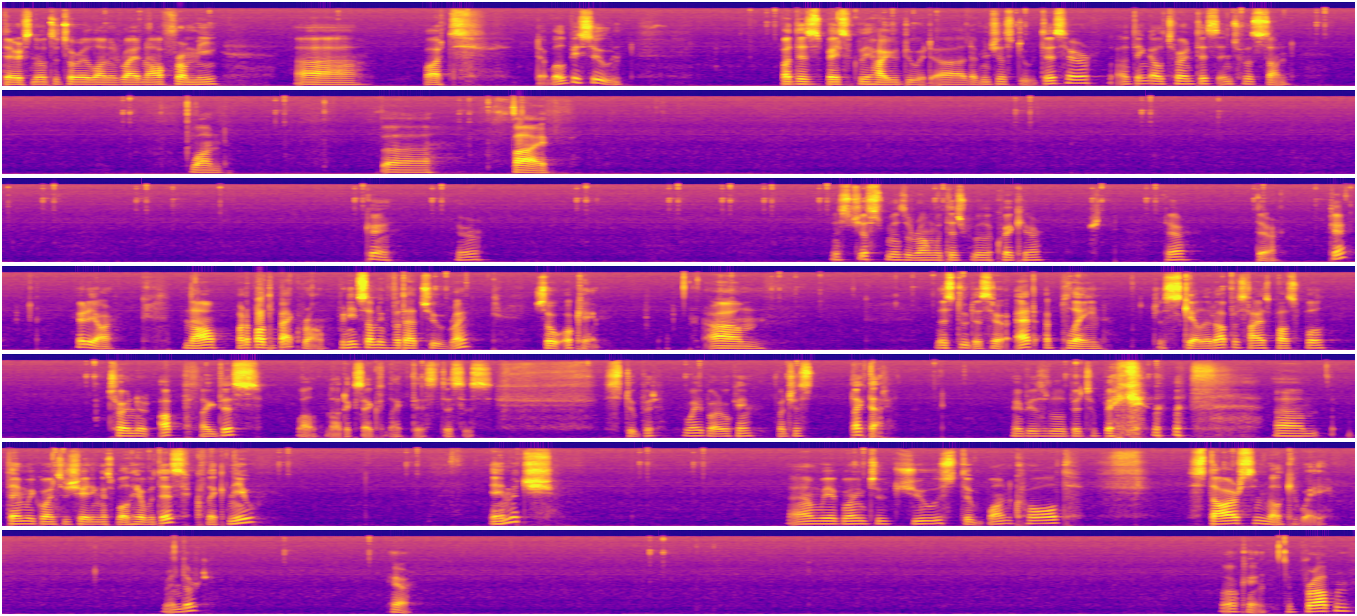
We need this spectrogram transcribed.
there's no tutorial on it right now from me uh, but that will be soon. But this is basically how you do it. Uh, let me just do this here. I think I'll turn this into a sun. One. Uh, five. Okay. Here let's just mess around with this real quick here. There. There. Okay. Here they are. Now what about the background? We need something for that too right? So okay. Um let's do this here. Add a plane. Just scale it up as high as possible. Turn it up like this. Well not exactly like this. This is stupid way but okay. But just like that maybe it's a little bit too big. Um, then we go into shading as well here with this. Click new. Image. And we are going to choose the one called stars and Milky Way. Rendered. Here okay the problem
